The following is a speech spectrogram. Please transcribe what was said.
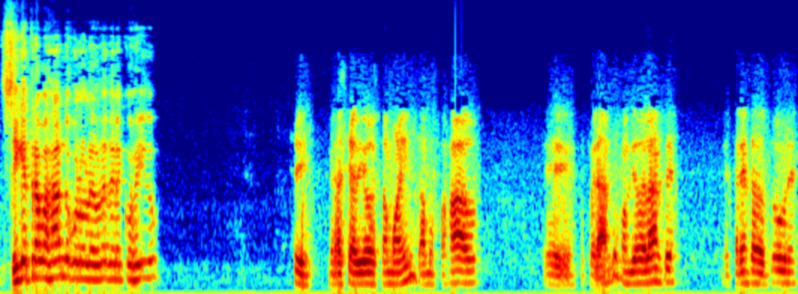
¿Sigue trabajando con los Leones del Escogido? Sí, gracias a Dios estamos ahí, estamos fajados, eh, esperando con Dios delante, el 30 de octubre.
